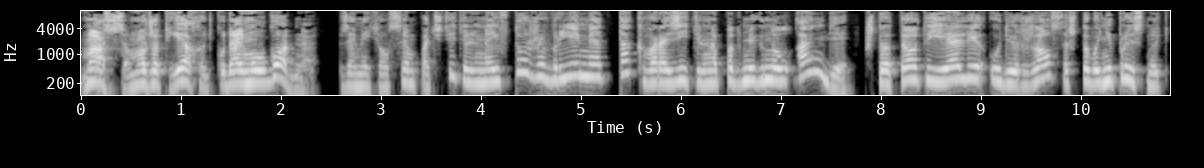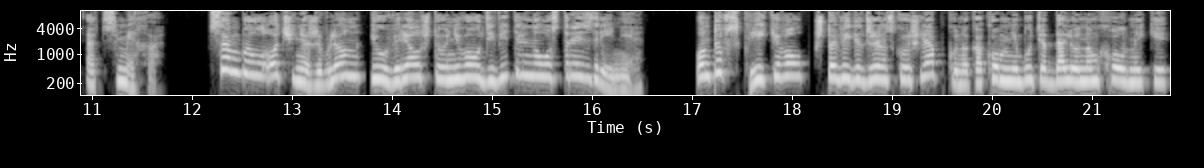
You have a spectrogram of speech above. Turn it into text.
Масса может ехать куда ему угодно, заметил Сэм почтительно и в то же время так выразительно подмигнул Анди, что тот еле удержался, чтобы не прыснуть от смеха. Сэм был очень оживлен и уверял, что у него удивительно острое зрение. Он то вскрикивал, что видит женскую шляпку на каком-нибудь отдаленном холмике,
